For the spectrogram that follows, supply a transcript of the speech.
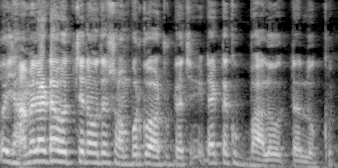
তো ওই ঝামেলাটা হচ্ছে না ওদের সম্পর্ক অটুট আছে এটা একটা খুব ভালো একটা লক্ষণ।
